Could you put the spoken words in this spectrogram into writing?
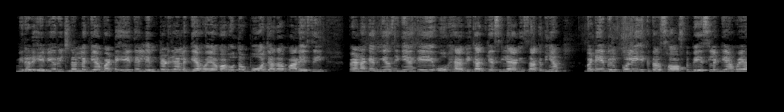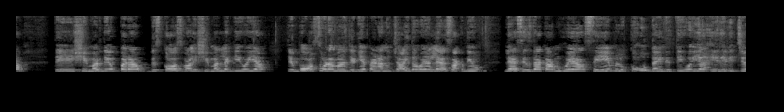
ਮਿਰਰ ਇਹ ਵੀ origignal ਲੱਗਿਆ ਬਟ ਇਹ ਤੇ ਲਿਮਟਿਡ ਜਿਹਾ ਲੱਗਿਆ ਹੋਇਆ ਵਾ, ਉਹ ਤਾਂ ਬਹੁਤ ਜ਼ਿਆਦਾ ਭਾਰੇ ਸੀ। ਭੈਣਾਂ ਕਹਿੰਦੀਆਂ ਸੀਗੀਆਂ ਕਿ ਉਹ ਹੈਵੀ ਕਰਕੇ ਅਸੀਂ ਲੈ ਨਹੀਂ ਸਕਦੀਆਂ ਬਟ ਇਹ ਬਿਲਕੁਲ ਹੀ ਇੱਕ ਤਾਂ ਸੌਫਟ ਬੇਸ ਲੱਗਿਆ ਹੋਇਆ ਤੇ ਸ਼ਿਮਰ ਦੇ ਉੱਪਰ ਆ ਵਿਸਕੋਸ ਵਾਲੀ ਸ਼ਿਮਰ ਲੱਗੀ ਹੋਈ ਆ ਤੇ ਬਹੁਤ ਸੋਹਣਾ ਵਾ, ਜਿਹੜੀਆਂ ਭੈਣਾਂ ਨੂੰ ਚਾਹੀਦਾ ਹੋਇਆ ਲੈ ਸਕਦੇ ਹੋ। ਲੈਸਿਸ ਦਾ ਕੰਮ ਹੋਇਆ ਸੇਮ ਲੁੱਕ ਉਦਾਂ ਹੀ ਦਿੱਤੀ ਹੋਈ ਆ, ਇਹਦੇ ਵਿੱਚ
